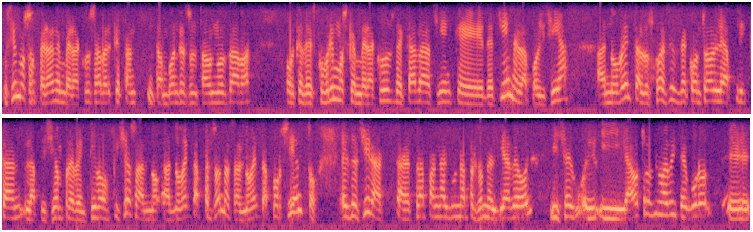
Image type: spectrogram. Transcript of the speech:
pusimos a operar en Veracruz a ver qué tan, tan buen resultado nos daba, porque descubrimos que en Veracruz de cada 100 que detiene la policía, a 90 los jueces de control le aplican la prisión preventiva oficiosa, a, 90 personas, al 90%. Es decir, atrapan a alguna persona el día de hoy y, a otros 9 y seguro eh,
